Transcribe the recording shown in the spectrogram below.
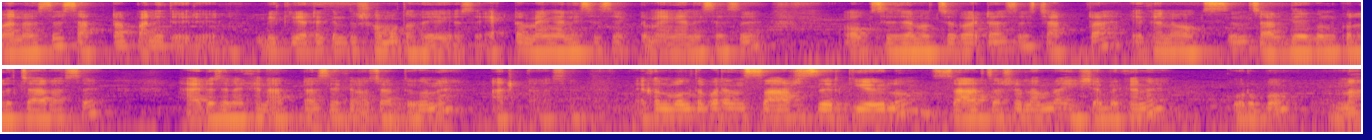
মানে হচ্ছে চারটা পানি তৈরি হলো। বিক্রিয়াটা কিন্তু সমতা হয়ে গেছে। একটা ম্যাঙ্গানিস আছে, একটা ম্যাঙ্গানিস আছে। অক্সিজেন হচ্ছে কয়টা আছে? চারটা। এখানে অক্সিজেন চার দিয়ে গুণ করলে চার আছে। হাইড্রোজেন এখানে আটটা আছে, এখানেও চার দুগুণে আটটা আছে। এখন বলতে পারেন চার্জের কি হইল? চার্জ আসলে আমরা হিসাব এখানে করব না।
